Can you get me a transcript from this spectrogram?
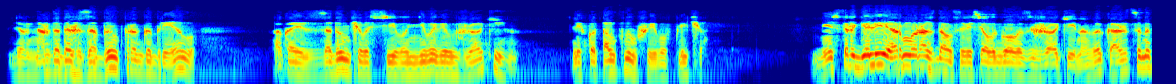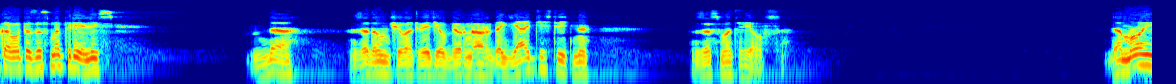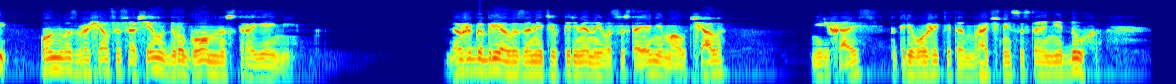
Бернардо даже забыл про Габриэлу, пока из задумчивости его не вывел Жоакин, легко толкнувший его в плечо. «Мистер Гильермо!» — раздался веселый голос Жоакина. «Вы, кажется, на кого-то засмотрелись». «Да», — задумчиво ответил Бернардо, — «я действительно...» засмотрелся. Домой он возвращался совсем в другом настроении. Даже Габриэла, заметив перемены его состояния, молчала, не решаясь потревожить это мрачное состояние духа.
